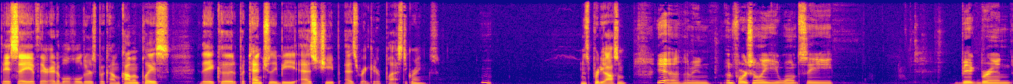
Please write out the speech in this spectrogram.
They say if their edible holders become commonplace, they could potentially be as cheap as regular plastic rings. Hmm. It's pretty awesome. Yeah, I mean, unfortunately, you won't see big brand,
